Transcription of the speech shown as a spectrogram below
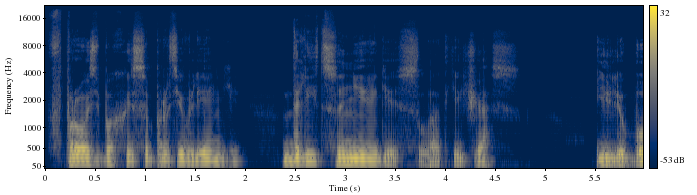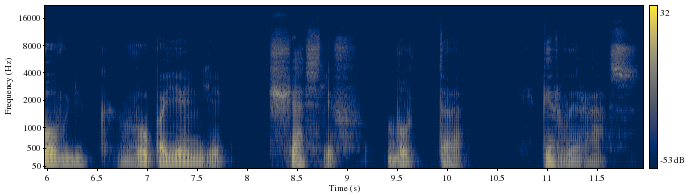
В просьбах и сопротивленье Длится неги сладкий час, И любовник в упоенье Счастлив, будто в первый раз.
